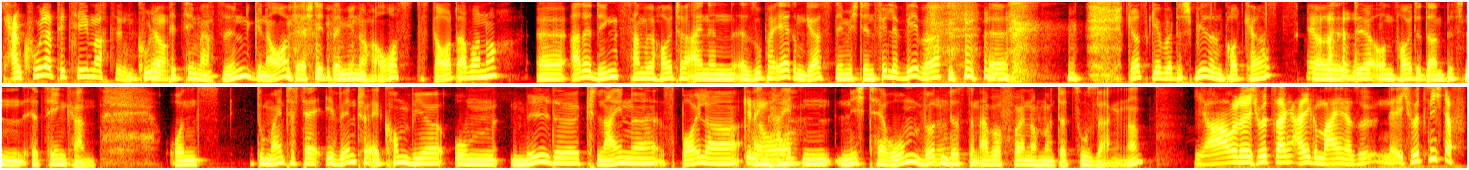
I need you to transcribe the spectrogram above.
Ja, ein cooler PC macht Sinn. Ein cooler ja. PC macht Sinn, genau. Der steht bei mir noch aus. Das dauert aber noch. Äh, allerdings haben wir heute einen äh, super Ehrengast, nämlich den Philipp Weber, äh, Gastgeber des Spielsinn-Podcasts, Ja. äh, der uns heute da ein bisschen erzählen kann. Und du meintest ja, eventuell kommen wir um milde, kleine Spoiler-Einheiten nicht herum, würden Mhm. das dann aber vorher nochmal dazu sagen, ne? Ja, oder ich würde sagen allgemein. Also, ne, ich würde es nicht daf-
